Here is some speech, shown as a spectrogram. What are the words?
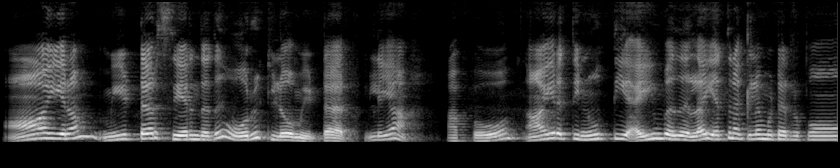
ஆயிரம் மீட்டர் சேர்ந்தது ஒரு கிலோமீட்டர். இல்லையா? அப்போது ஆயிரத்தி நூற்றி ஐம்பதில் எத்தனை கிலோமீட்டர் இருக்கும்?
